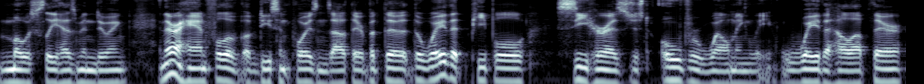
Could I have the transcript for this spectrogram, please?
mostly has been doing, and there are a handful of, of decent poisons out there, but the the way that people see her as just overwhelmingly way the hell up there.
